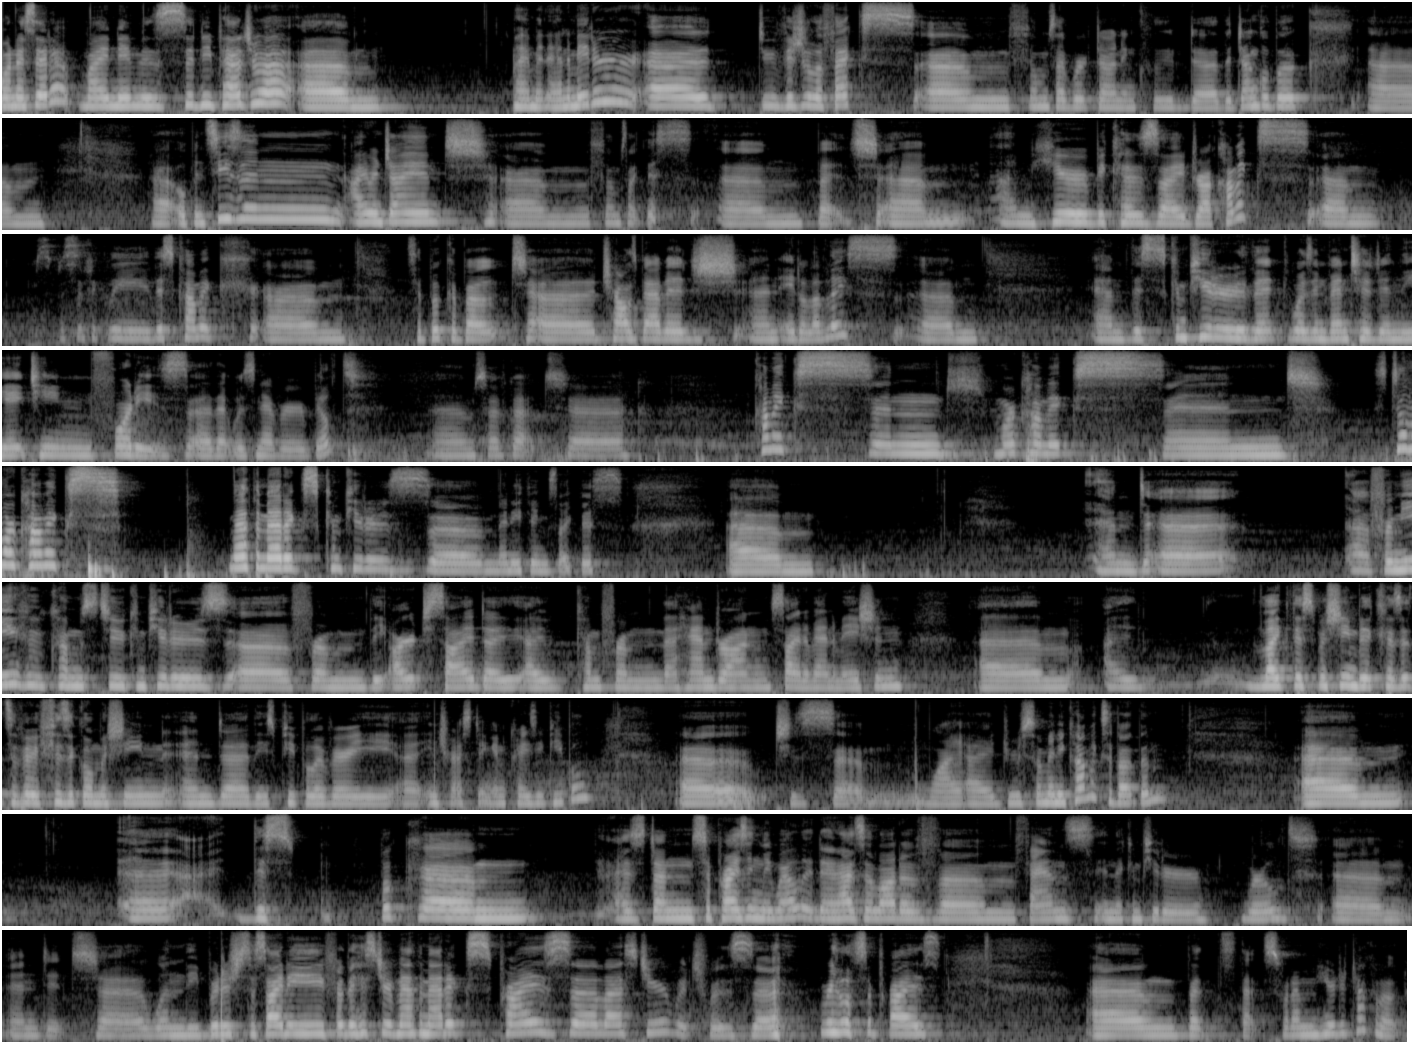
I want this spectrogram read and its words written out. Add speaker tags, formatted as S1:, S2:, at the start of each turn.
S1: buonasera. My name is Sydney Padua. Um, I'm an animator, uh, do visual effects. Um, films I've worked on include uh, The Jungle Book, um, uh, Open Season, Iron Giant, um, films like this. Um, but um, I'm here because I draw comics, specifically this comic. It's a book about uh, Charles Babbage and Ada Lovelace. And this computer that was invented in the 1840s uh, that was never built. Um, so I've got uh, comics and more comics and still more comics, mathematics, computers, uh, many things like this. Um, and uh, for me, who comes to computers uh, from the art side, I, I, come from the hand-drawn side of animation. Um, I like this machine because it's a very physical machine, and uh, these people are very uh, interesting and crazy people, uh, which is um, why I drew so many comics about them. Um, uh, this book um, has done surprisingly well. It, it has a lot of um, fans in the computer world, um, and it uh, won the British Society for the History of Mathematics prize uh, last year, which was a real surprise. Um, but that's what I'm here to talk about.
